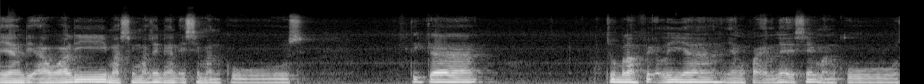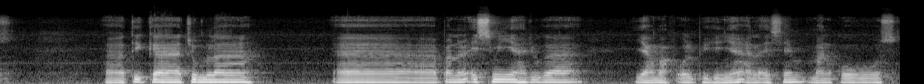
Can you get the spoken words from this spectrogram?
yang diawali masing-masing dengan isim mankus tiga jumlah fi'liyah yang fa'ilnya isim mankus uh, tiga jumlah uh, apa namanya ismiyah juga yang maf'ul bihinya adalah isim mankus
